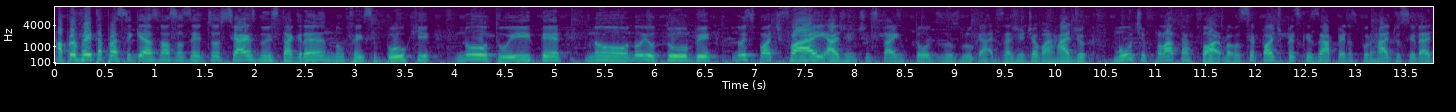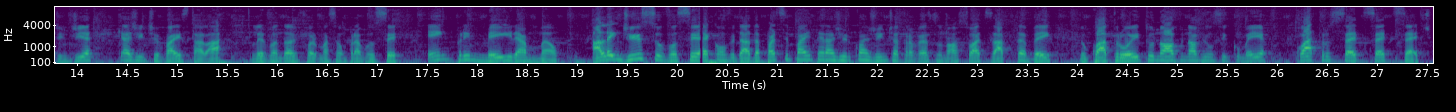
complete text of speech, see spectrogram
Aproveita para seguir as nossas redes sociais no Instagram, no Facebook, no Twitter, no, no YouTube, no Spotify. A gente está em todos os lugares. A gente é uma rádio multiplataforma. Você pode pesquisar apenas por Rádio Cidade em Dia, que a gente vai estar lá levando a informação para você em primeira mão. Além disso, você é convidado a participar e interagir com a gente através do nosso WhatsApp também, no 4899156 4777.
